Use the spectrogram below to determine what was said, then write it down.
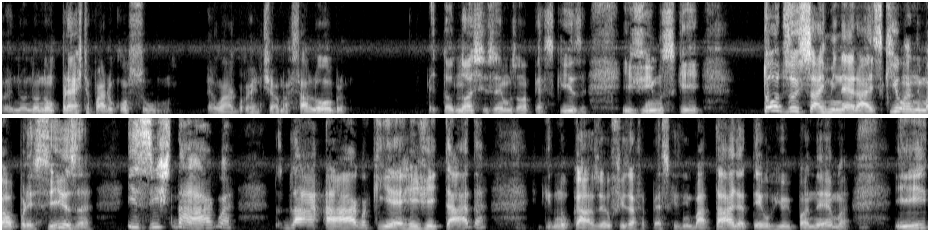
não, não presta para o consumo. É uma água que a gente chama salobra, então, nós fizemos uma pesquisa e vimos que todos os sais minerais que o animal precisa existem na água, da água que é rejeitada. No caso, eu fiz essa pesquisa em Batalha, tem o rio Ipanema, e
